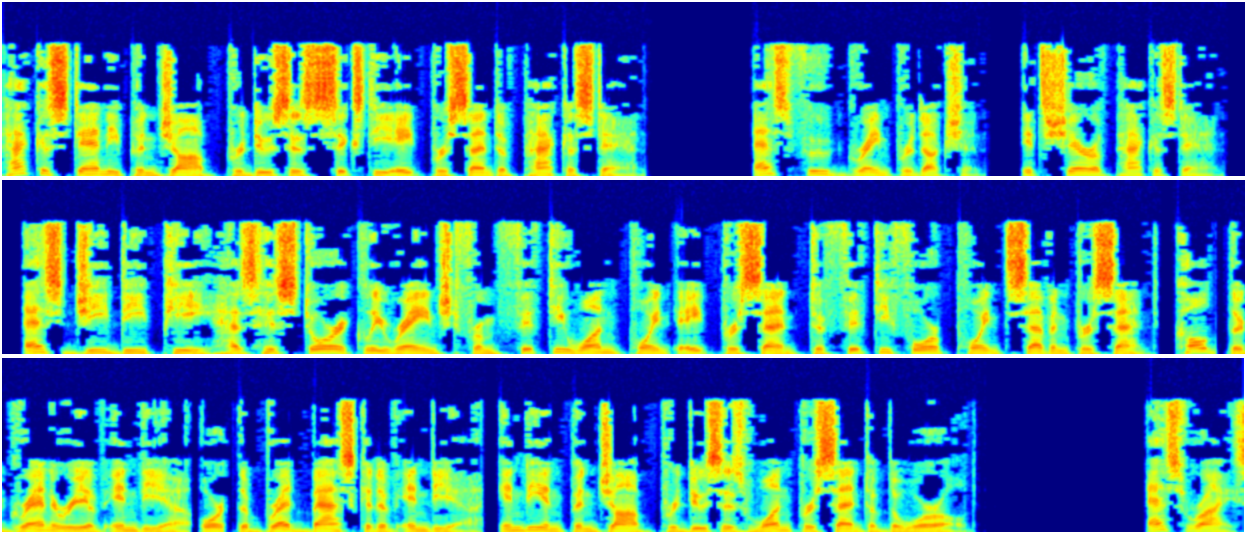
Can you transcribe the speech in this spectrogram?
Pakistani Punjab produces 68% of Pakistan's food grain production. Its share of Pakistan's GDP has historically ranged from 51.8% to 54.7%, called the Granary of India or the bread basket of India. Indian Punjab produces 1% of the world's rice,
